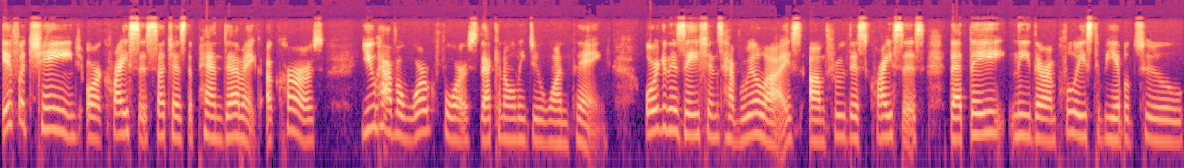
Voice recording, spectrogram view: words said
if a change or a crisis such as the pandemic occurs, you have a workforce that can only do one thing. Organizations have realized um, through this crisis that they need their employees to be able to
